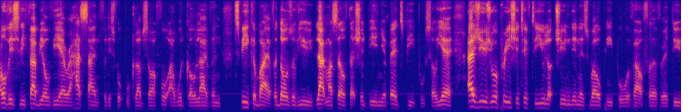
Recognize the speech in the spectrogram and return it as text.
obviously Fabio Vieira has signed for this football club, so I thought I would go live and speak about it for those of you like myself that should be in your beds, people. So yeah, as usual, appreciative to you lot tuned in as well, people. Without further ado,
